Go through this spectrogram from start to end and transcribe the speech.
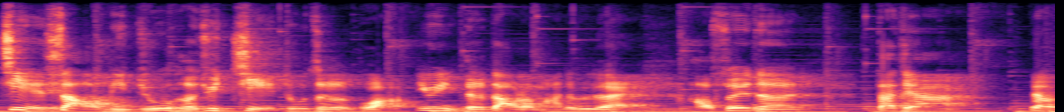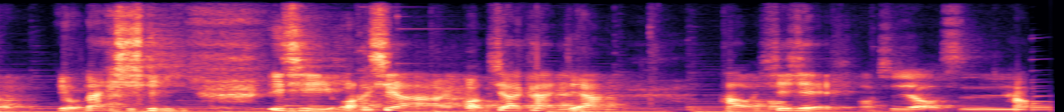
介绍你如何去解读这个卦，因为你得到了嘛，对不对？好，所以呢，大家要有耐心，一起往下往下看，这样。好，谢谢。好，谢谢老师。好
